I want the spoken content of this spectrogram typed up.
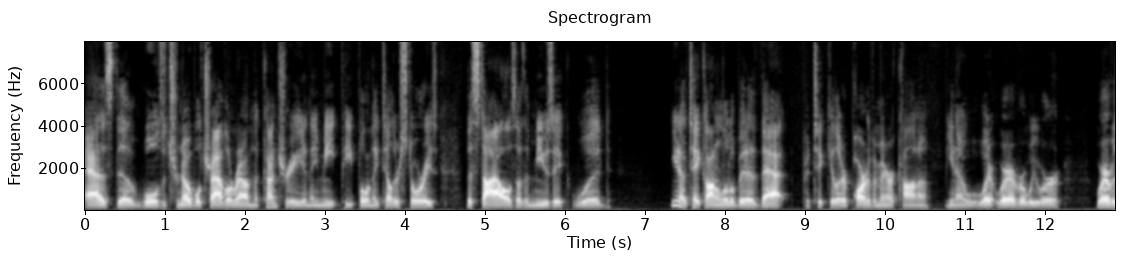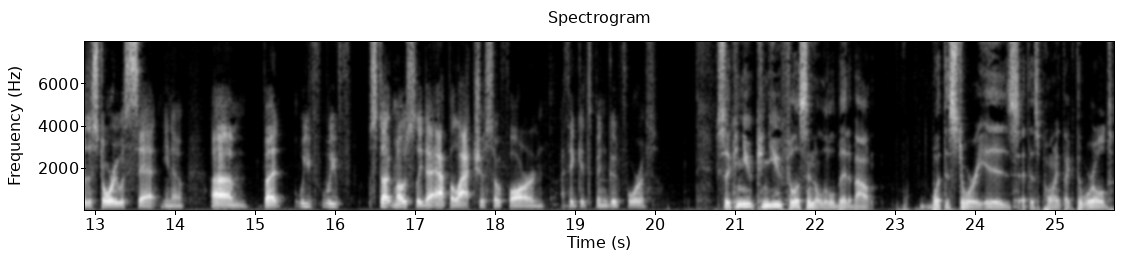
as the wolves of Chernobyl travel around the country and they meet people and they tell their stories, the styles of the music would, you know, take on a little bit of that particular part of Americana. You know, wh- wherever we were, wherever the story was set. You know, um, but we've we've stuck mostly to Appalachia so far, and I think it's been good for us. So can you can you fill us in a little bit about what the story is at this point, like the world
